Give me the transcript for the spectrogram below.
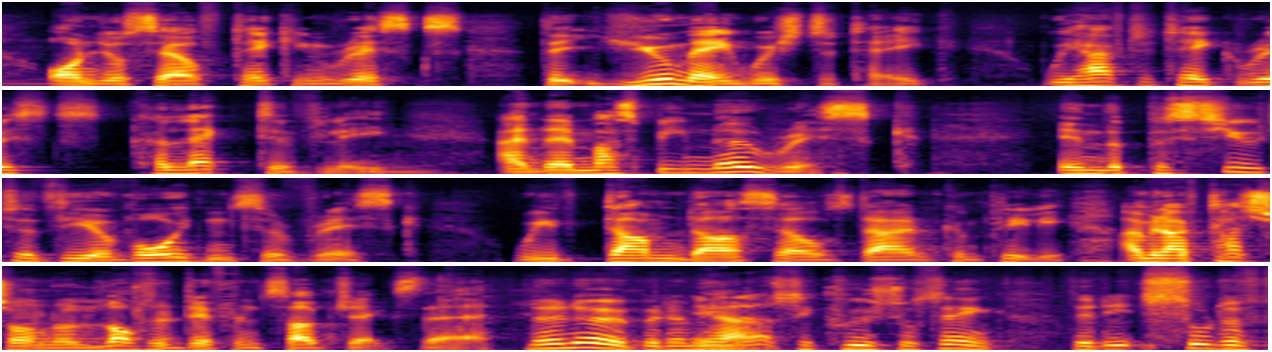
mm. on yourself, taking risks that you may wish to take. We have to take risks collectively, mm. and there must be no risk. In the pursuit of the avoidance of risk, we've dumbed ourselves down completely. I mean, I've touched on a lot of different subjects there. No, no, but I mean, Yeah. that's a crucial thing that it's sort of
